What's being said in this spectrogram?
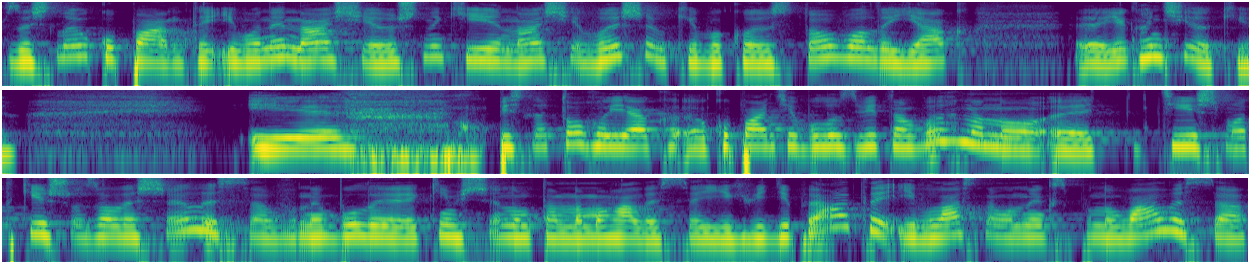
зайшли окупанти, і вони наші рушники, наші вишивки використовували як, як ганчірки. І після того, як окупантів було звітом вигнано, е, ті шматки, що залишилися, вони були якимсь чином там намагалися їх відібрати, і власне вони експонувалися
